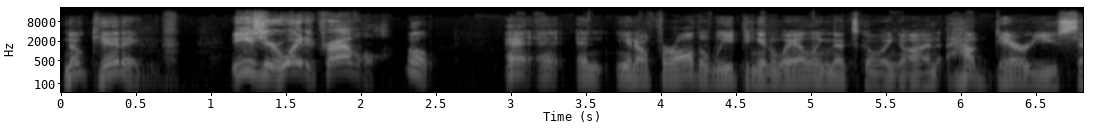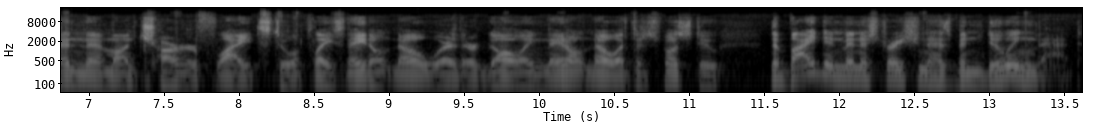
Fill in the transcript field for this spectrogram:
No kidding. Easier way to travel. Well, and, and, and you know, for all the weeping and wailing that's going on, how dare you send them on charter flights to a place they don't know where they're going? They don't know what they're supposed to do. The Biden administration has been doing that.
